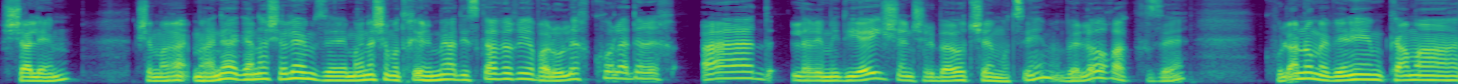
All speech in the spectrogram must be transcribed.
שלם. כשמענה הגנה שלם זה מענה שמתחיל מהדיסקאברי אבל הולך כל הדרך עד לרמידיאשן של בעיות שהם מוצאים ולא רק זה כולנו מבינים כמה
